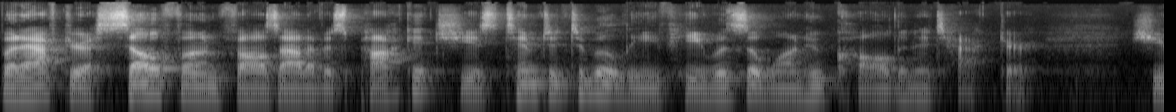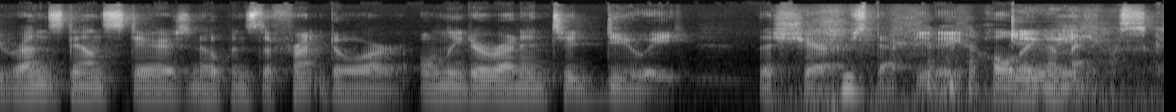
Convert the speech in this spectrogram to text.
but after a cell phone falls out of his pocket, she is tempted to believe he was the one who called and attacked her. She runs downstairs and opens the front door, only to run into Dewey, the sheriff's deputy, holding a mask.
